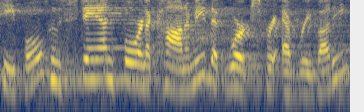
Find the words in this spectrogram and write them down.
people who stand for an economy that works for everybody,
